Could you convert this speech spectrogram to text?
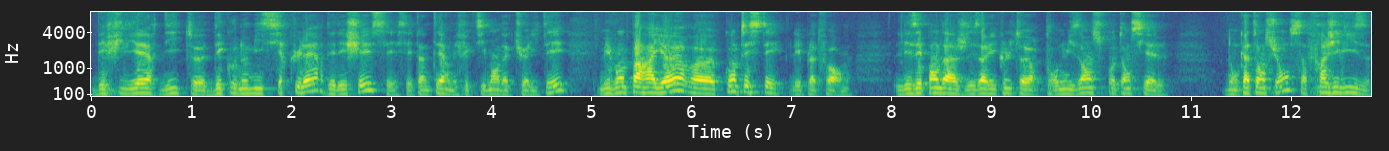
des filières dites d'économie circulaire des déchets, c'est un terme effectivement d'actualité, mais vont par ailleurs euh, contester les plateformes, les épandages des agriculteurs pour nuisances potentielles. Donc attention, ça fragilise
